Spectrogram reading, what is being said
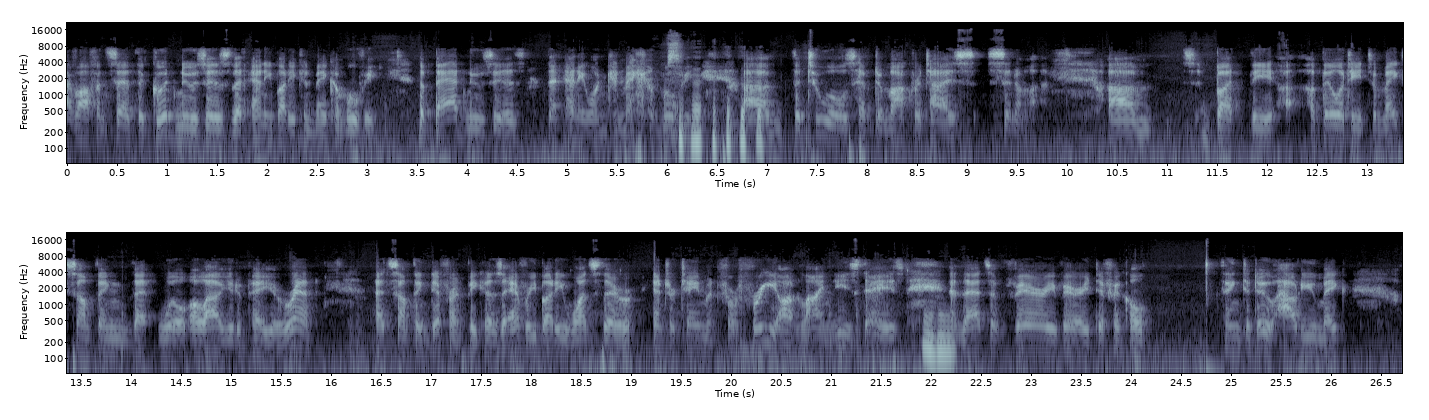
I've often said the good news is that anybody can make a movie. The bad news is that anyone can make a movie. um, the tools have democratized cinema. Um, but the uh, ability to make something that will allow you to pay your rent that's something different because everybody wants their entertainment for free online these days mm-hmm. and that's a very very difficult thing to do. How do you make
